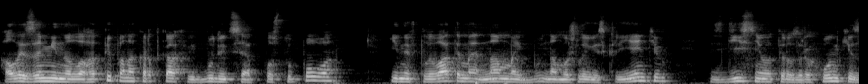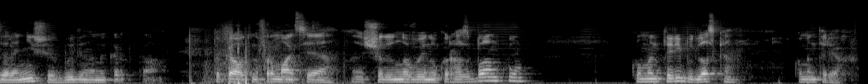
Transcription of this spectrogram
Але заміна логотипа на картках відбудеться поступово і не впливатиме на, майбу... на можливість клієнтів здійснювати розрахунки за раніше виданими картками. Така от інформація щодо новин Укргазбанку. Коментарі, будь ласка, коментарях.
